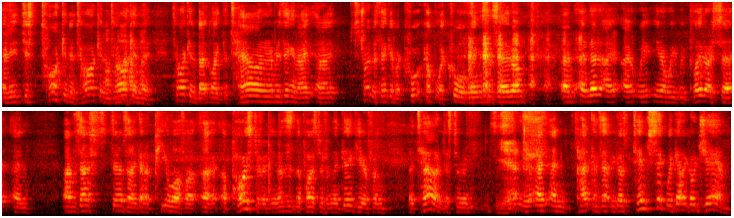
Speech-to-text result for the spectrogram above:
And he- just talking and talking and I'm talking and talking about like the town and everything. And I and I was trying to think of a cool, a couple of cool things to say to him. And, and then I, I we you know we, we played our set and. I was upstairs. And I got to peel off a, a, a poster. You know, this is the poster from the gig here from the town. Just to, Yeah. And, and Pat comes out and he goes, "Tim's sick. We got to go jam."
